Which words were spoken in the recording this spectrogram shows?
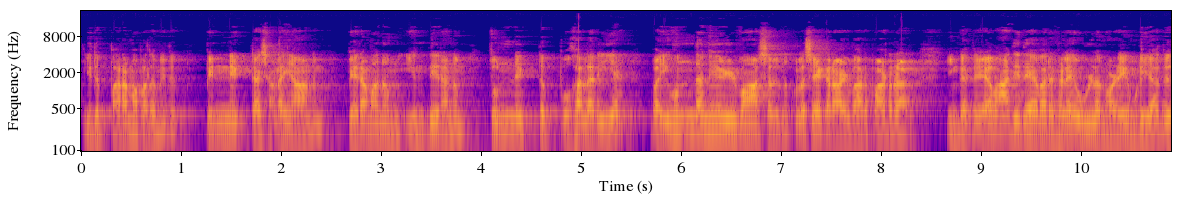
இது பரமபதம் இது. பின்னிட்ட சடையானும் பிரமனும் இந்திரனும் துன்னிட்டு புகழறிய வைகுந்த நீழ்வாசல்னு குலசேகர ஆழ்வார் பாடுறார். இங்கே தேவாதி தேவர்களே உள்ள நுழைய முடியாது.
